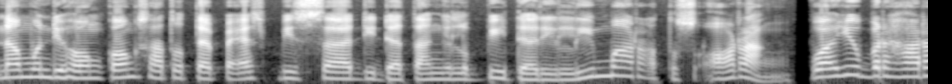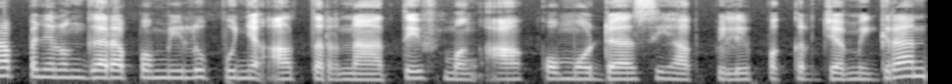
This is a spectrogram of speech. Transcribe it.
Namun di Hong Kong satu TPS bisa didatangi lebih dari 500 orang. Wahyu berharap penyelenggara pemilu punya alternatif mengakomodasi hak pilih pekerja migran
